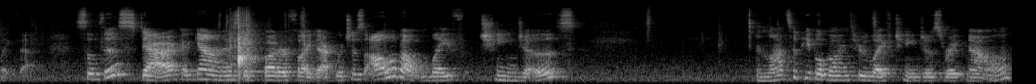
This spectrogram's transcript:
like that. So this deck, again, is the butterfly deck, which is all about life changes. And lots of people going through life changes right now.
